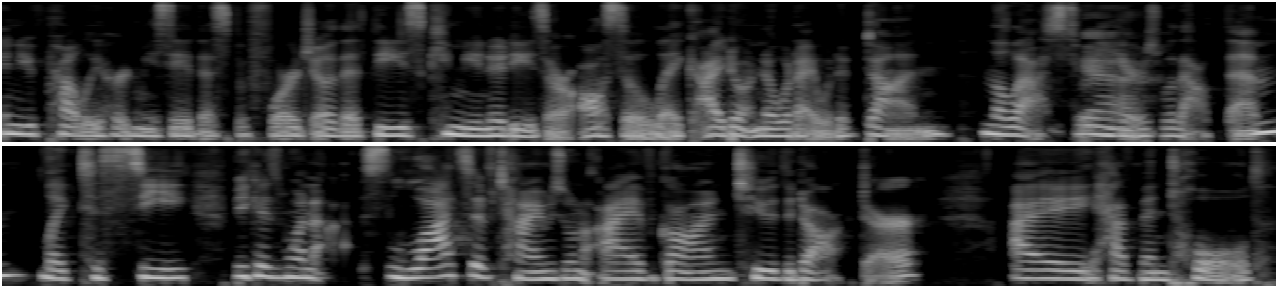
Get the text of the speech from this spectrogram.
and you've probably heard me say this before, Jo, that these communities are also like, I don't know what I would have done in the last three yeah. years without them. Like to see, because when lots of times when I've gone to the doctor, I have been told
